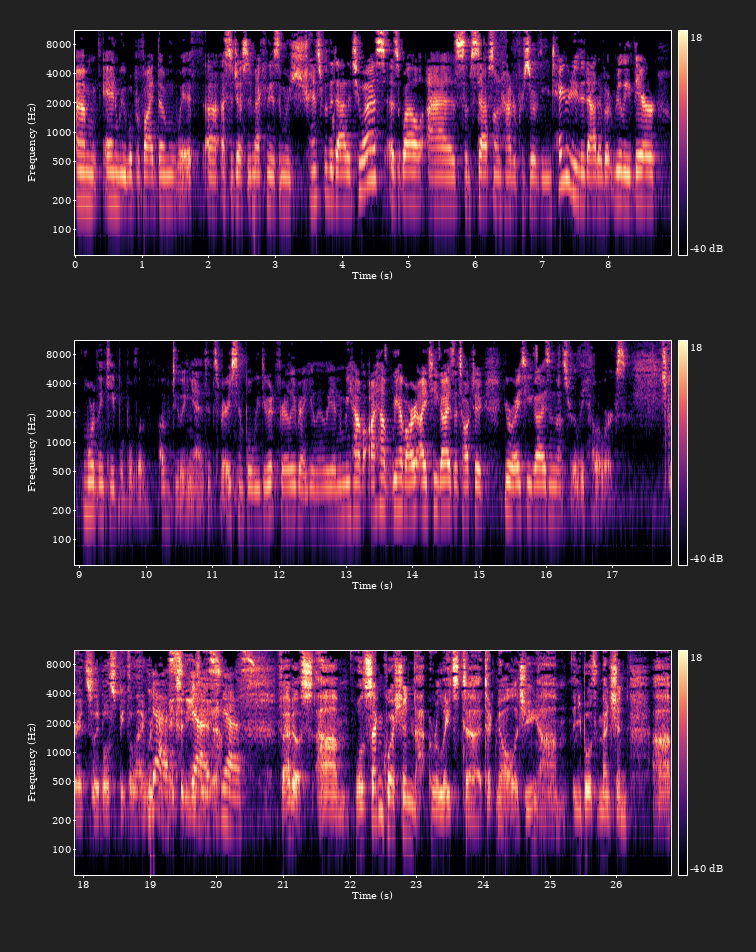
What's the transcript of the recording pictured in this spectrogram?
Um, and we will provide them with uh, a suggested mechanism which transfer the data to us, as well as some steps on how to preserve the integrity of the data. But really, they're more than capable of, of doing it. It's very simple. We do it fairly regularly, and we have I have we have our IT guys that talk to your IT guys, and that's really how it works. It's great. So they both speak the language. Yes, it makes it easy. yes, yeah. yes. Fabulous. Um, well, the second question relates to technology, um, and you both mentioned uh,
